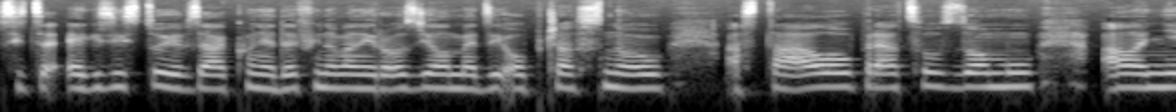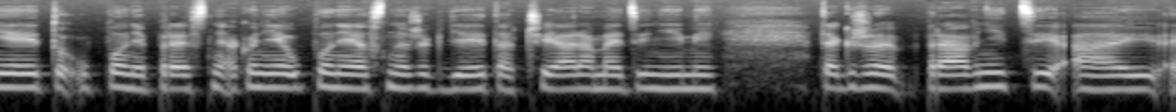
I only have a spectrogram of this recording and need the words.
síce existuje v zákone definovaný rozdiel medzi občasnou a stálou prácou z domu, ale nie je to úplne presne, ako nie je úplne jasné, že kde je tá čiara medzi nimi. Takže právnici aj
